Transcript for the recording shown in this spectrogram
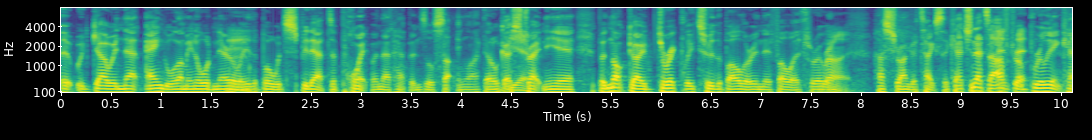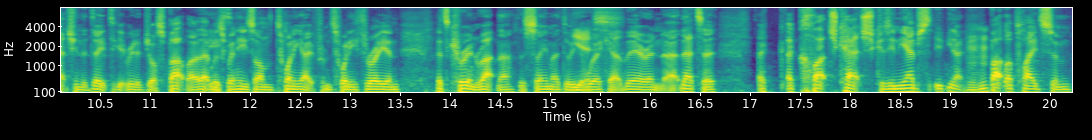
it would go in that angle. I mean, ordinarily the ball would spit out to point when that happens, or something like that, or go Mm. Yeah. straight in the air, but not go directly to the bowler in their follow through. Right. And Hasaranga takes the catch, and that's after and- a brilliant catch in the deep to get rid of Jos Buttler. That was when he's on 28 from 23, and it's Karunaratne, the seamer, doing the work out there, and uh, that's a, a, a clutch catch because in the abs, you know, Mm-hmm. Buttler played some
